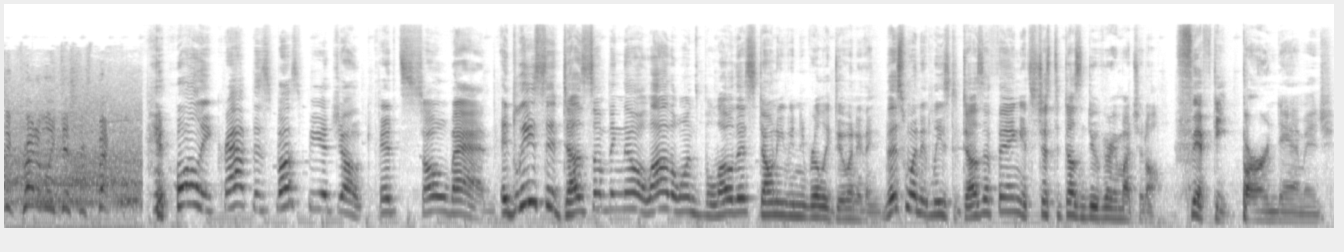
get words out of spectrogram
It's incredibly disrespectful. Holy crap, this must be a joke. It's so bad. At least it does something though. A lot of the ones below this don't even really do anything. This one at least does a thing, it's just it doesn't do very much at all. 50 burn damage.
